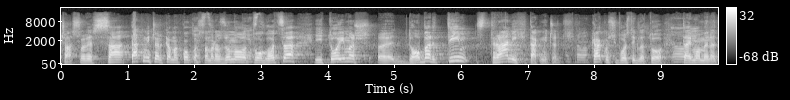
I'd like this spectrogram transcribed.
časove sa takmičarkama, koliko sam razumeo, Jeste. tvog oca i to imaš e, dobar tim stranih takmičarki. Upravo. Kako si postigla to, taj Ovaj, moment?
